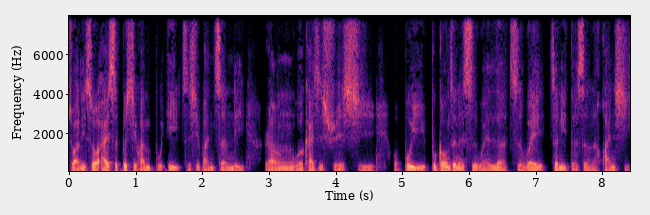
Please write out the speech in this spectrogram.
主啊，你说爱是不喜欢不义，只喜欢真理，让我开始学习，我不以不公正的事为乐，只为真理得胜而欢喜。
